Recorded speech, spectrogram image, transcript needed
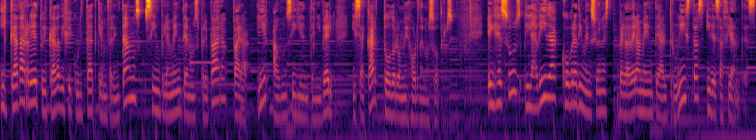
y cada reto y cada dificultad que enfrentamos simplemente nos prepara para ir a un siguiente nivel y sacar todo lo mejor de nosotros. En Jesús la vida cobra dimensiones verdaderamente altruistas y desafiantes.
